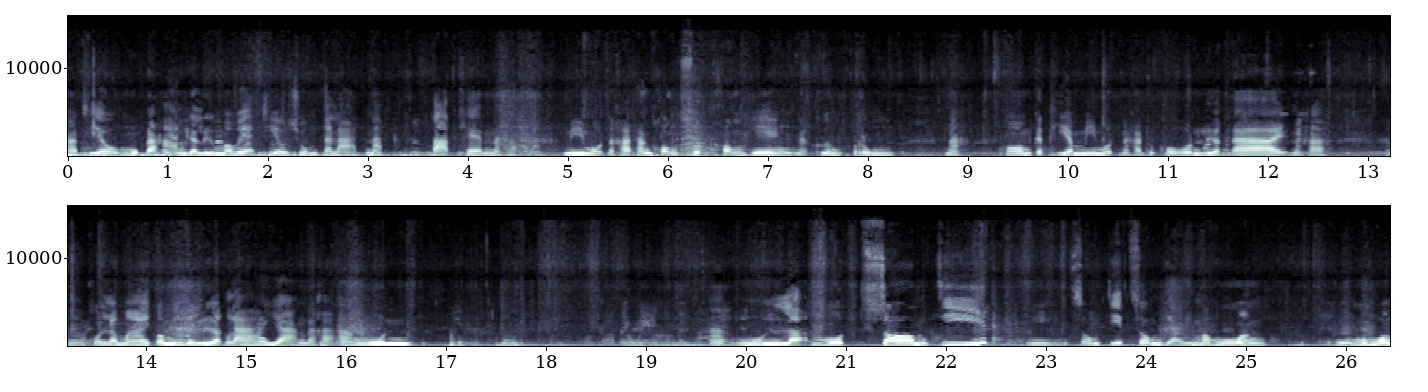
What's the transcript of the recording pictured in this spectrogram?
มาเที่ยวมุกดาหารอย่าลืมมาแวะเที่ยวชมตลาดนัดตาดแคนนะคะ มีหมดนะคะทั้งของสดของแห้งนะเครื่องปรุงนะหอมกระเทียมมีหมดนะคะ ทุกคนเลือกได้นะคะผลไม้ก็มีให้เลือกหลายอย่างนะคะอางุ่น นะองุ่นละมุดส้มจี๊ดนี่ส้มจี๊ดส้มใหญ่มะม่วงโอ้โหมะม่วง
